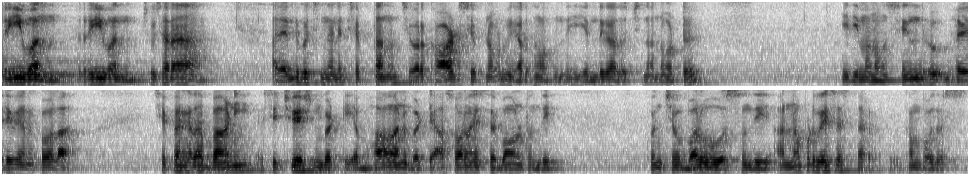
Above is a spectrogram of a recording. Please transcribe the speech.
రీవన్ రీవన్. చూసారా అది ఎందుకు వచ్చిందని చెప్తాను. చివరి కార్డ్స్ చెప్పినప్పుడు మీకు అర్థమవుతుంది. ఎందుకు అది వచ్చింది ఆ నోట్? ఇది మనం సింధు భైరవి అనుకోవాలా? చెప్పాను కదా బాణి సిచ్యువేషన్ బట్టి ఆ భావాన్ని బట్టి ఆ స్వరం వేస్తే బాగుంటుంది. కొంచెం బరువు వస్తుంది అన్నప్పుడు వేసేస్తారు కంపోజర్స్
